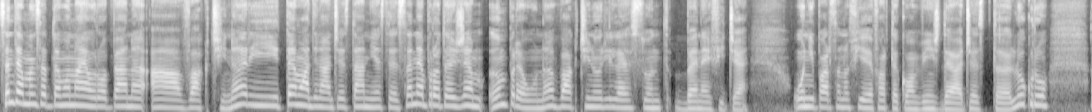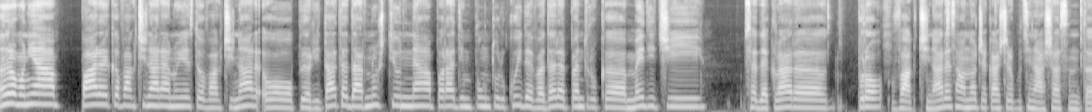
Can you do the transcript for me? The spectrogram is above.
Suntem în săptămâna europeană a vaccinării. Tema din acest an este să ne protejăm împreună. Vaccinurile sunt benefice. Unii par să nu fie foarte convinși de acest lucru. În România pare că vaccinarea nu este o vaccinare, o prioritate, dar nu știu neapărat din punctul cui de vedere, pentru că medicii se declară pro-vaccinare sau în orice caz cel puțin așa sunt uh,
